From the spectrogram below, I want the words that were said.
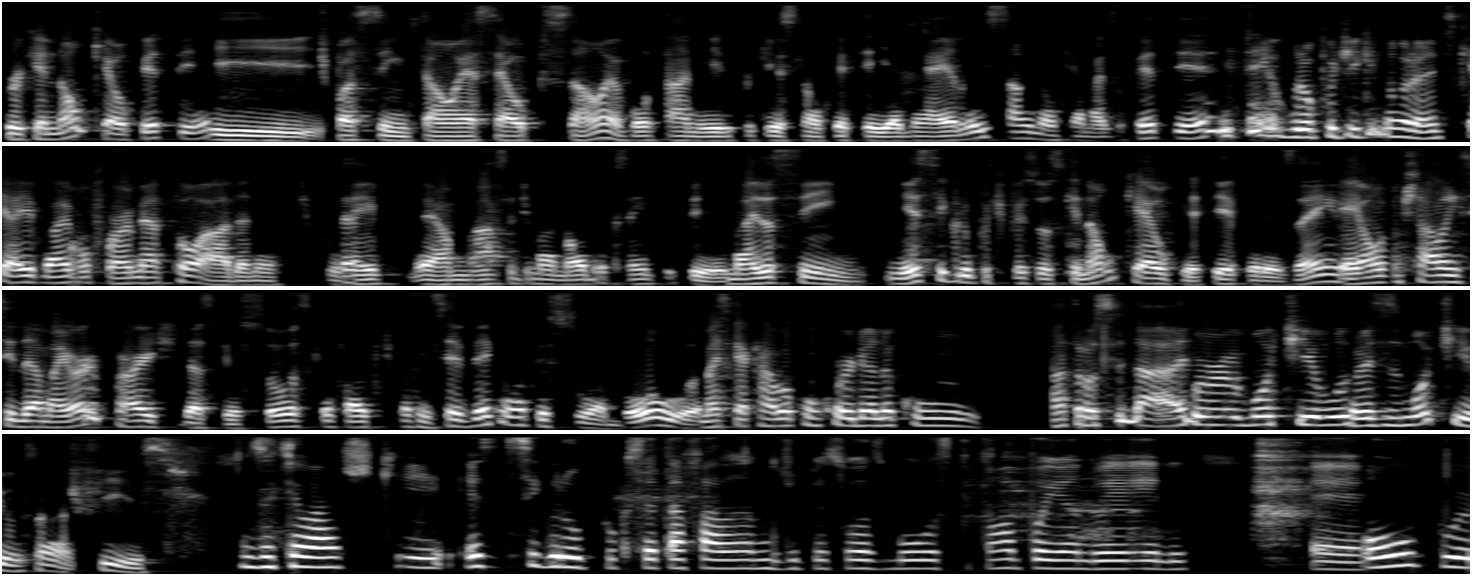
porque não quer o PT. E, tipo assim, então essa é a opção, é votar nele, porque senão o PT ia ganhar a eleição e não quer mais o PT. E tem o grupo de ignorantes que aí vai conforme a toada, né? Tipo, é a massa de manobra que sempre teve. Mas, assim, nesse grupo de pessoas que não quer o PT, por exemplo, é onde está em si a maior parte das pessoas que eu falo que, tipo assim, você vê que é uma pessoa boa, mas que acaba concordando com atrocidade por motivos, por esses motivos, sabe? Difícil. Mas é que eu acho que esse grupo que você está falando de pessoas boas que estão apoiando ele, é, ou por,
